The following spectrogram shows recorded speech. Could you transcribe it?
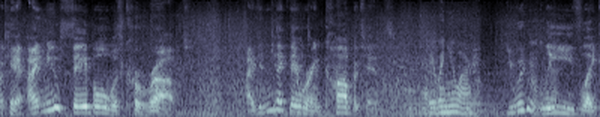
Okay, I knew Sable was corrupt. I didn't think they were incompetent. Ready when you are. You wouldn't leave, like,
